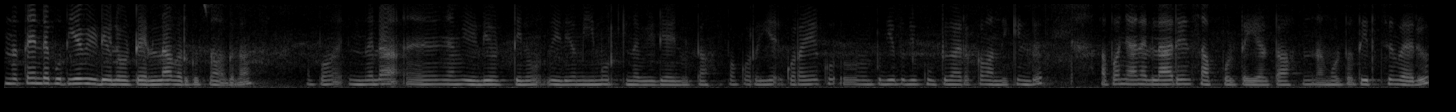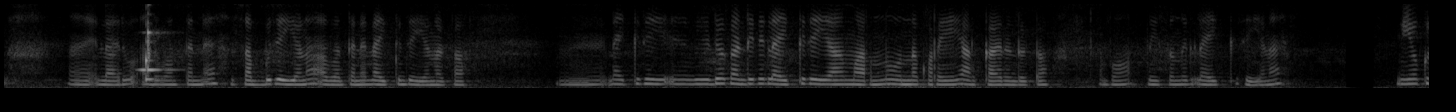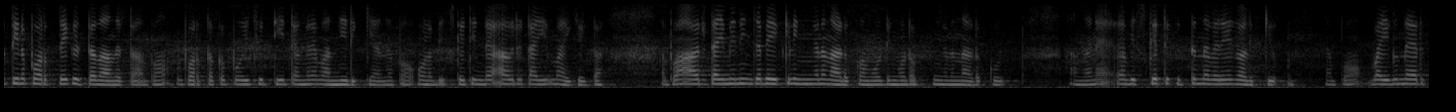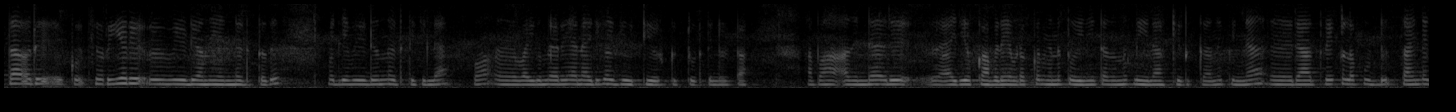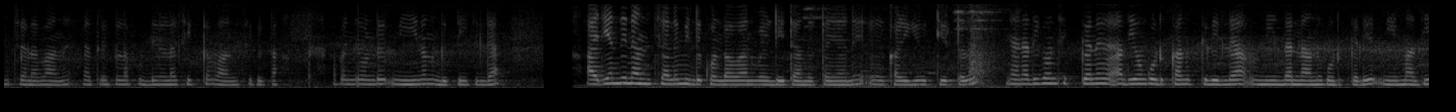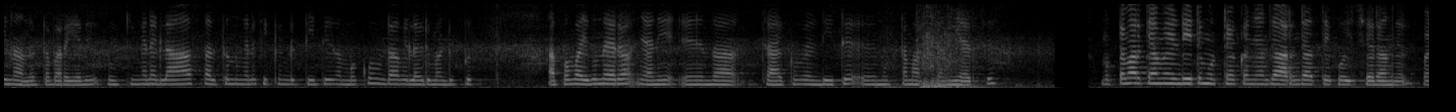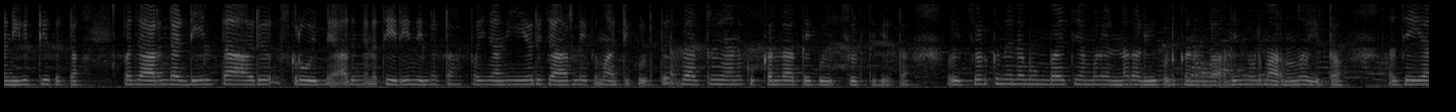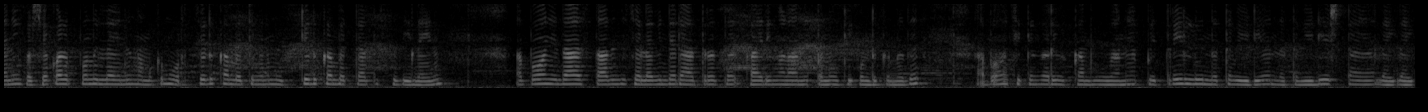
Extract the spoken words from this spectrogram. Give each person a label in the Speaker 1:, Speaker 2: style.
Speaker 1: ഇന്നത്തെ എന്റെ പുതിയ വീഡിയോയിലോട്ട് എല്ലാവർക്കും സ്വാഗതം. അപ്പോൾ ഇന്നലെ ഞാൻ വീഡിയോ ഇട്ടിനു. വീഡിയോ മീൻ മുറിക്കുന്ന വീഡിയോ ആയിരുന്നു കേട്ടോ അപ്പോൾ കുറേ കുറേ പുതിയ പുതിയ കൂട്ടുകാരൊക്കെ വന്നിട്ടുണ്ട്. അപ്പോൾ ഞാൻ എല്ലാവരെയും സപ്പോർട്ട് ചെയ്യാം കേട്ടോ അങ്ങോട്ട് തിരിച്ചും വരും. എല്ലാവരും അതുപോലെ തന്നെ സബ് ചെയ്യണം. അതുപോലെ തന്നെ ലൈക്കും ചെയ്യണം കേട്ടോ ലൈക്ക് ചെയ് വീഡിയോ കണ്ടിട്ട് ലൈക്ക് ചെയ്യാൻ മറന്നു പോകുന്ന കുറേ ആൾക്കാരുണ്ട് കേട്ടോ അപ്പോൾ പ്ലീസ് ഒന്ന് ലൈക്ക് ചെയ്യണേ. മിയോ കുട്ടീനെ പുറത്തേക്ക് ഇട്ടതാണ് കേട്ടോ അപ്പോൾ പുറത്തൊക്കെ പോയി ചുറ്റിയിട്ട് അങ്ങനെ വന്നിരിക്കുകയാണ് അപ്പോൾ ഓള ബിസ്ക്കറ്റിന്റെ ആ ഒരു ടൈം ആയി കേട്ടോ അപ്പോൾ ആ ഒരു ടൈമിന് ഇഞ്ച ബേക്കിൽ ഇങ്ങനെ നടക്കും. അങ്ങോട്ടും ഇങ്ങോട്ടൊക്കെ ഇങ്ങനെ നടക്കും. അങ്ങനെ ബിസ്ക്കറ്റ് കിട്ടുന്നവരെ കളിക്കും. അപ്പോൾ വൈകുന്നേരത്തെ ഒരു ചെറിയൊരു വീഡിയോ ആണ് ഞാൻ എടുത്തത്. വലിയ വീഡിയോ ഒന്നും എടുത്തിട്ടില്ല. അപ്പോൾ വൈകുന്നേരം ഞാൻ അരി കഴുകി ഊറ്റി ഇട്ട് കൊടുത്തിട്ടുണ്ട് കേട്ടോ അപ്പോൾ അതിന്റെ ഒരു അരിയൊക്കെ അവിടെ ഇവിടെയൊക്കെ ഇങ്ങനെ തൊഴിഞ്ഞിട്ട് അതൊന്ന് ക്ലീൻ ആക്കി എടുക്കാന്ന്. പിന്നെ രാത്രിക്കുള്ള ഫുഡ് അതിന്റെ ചിലവാണ്. രാത്രിക്കുള്ള ഫുഡിനുള്ള ചിക്കൻ വാങ്ങിച്ച് കിട്ടാം. അപ്പോൾ ഇതുകൊണ്ട് മീനൊന്നും കിട്ടിയിട്ടില്ല. അരി എന്തിനാന്ന് വെച്ചാൽ മില്ലിൽ കൊണ്ടുപോകാൻ വേണ്ടിയിട്ടാണ് കേട്ടോ ഞാൻ കഴുകി ഊറ്റിയിട്ടത് ഞാൻ അധികം ചിക്കന് അധികം കൊടുക്കാൻ നിൽക്കലില്ല മീൻ തന്നെയാണ് കൊടുക്കൽ മീൻ മതി എന്നാണ് കേട്ടോ പറയൽ എനിക്കിങ്ങനെ എല്ലാ സ്ഥലത്തുനിന്നും ഇങ്ങനെ ചിക്കൻ കിട്ടിയിട്ട് നമുക്കും ഉണ്ടാവില്ല ഒരു മടുപ്പ്. അപ്പം വൈകുന്നേരം ഞാൻ എന്താ ചായക്കും വേണ്ടിയിട്ട് മുട്ട മറക്കാമെന്ന് വിചാരിച്ച്. മുട്ട മറിക്കാൻ വേണ്ടിയിട്ട് മുട്ടയൊക്കെ ഞാൻ ജാറിന്റെ അകത്തേക്ക് ഒഴിച്ചു തരാമെന്ന് പണി കിട്ടിയത് കേട്ടോ അപ്പോൾ ജാറിന്റെ അടിയിലത്തെ ആ ഒരു സ്ക്രൂ ഇല്ലേ അതിങ്ങനെ തിരിയുന്നില്ല കേട്ടോ അപ്പോൾ ഞാൻ ഈ ഒരു ജാറിലേക്ക് മാറ്റി കൊടുത്ത് ബാറ്ററി ഞാൻ കുക്കറിന്റെ അകത്തേക്ക് ഒഴിച്ചു കൊടുത്തു കേട്ടോ ഒഴിച്ചു കൊടുക്കുന്നതിന് മുമ്പായിട്ട് നമ്മൾ എണ്ണ തടവി കൊടുക്കണമല്ലോ അതിനോട് മറന്നുപോയി കേട്ടോ അത് ചെയ്യാൻ പക്ഷേ കുഴപ്പമൊന്നുമില്ല. അതിന് നമുക്ക് മുറിച്ചെടുക്കാൻ പറ്റും ഇങ്ങനെ മുട്ടിയെടുക്കാൻ പറ്റാത്ത സ്ഥിതിയിലായിരുന്നു അപ്പോൾ ഇതാ ഉസ്താദിന്റെ ചിലവിന്റെ രാത്രത്തെ കാര്യങ്ങളാണ് ഇപ്പം നോക്കിക്കൊണ്ടിരിക്കുന്നത്. അപ്പോൾ ചിക്കൻ കറി വെക്കാൻ പോവുകയാണ്. അപ്പോൾ ഇത്രയേ ഉള്ളൂ ഇന്നത്തെ വീഡിയോ. ഇന്നത്തെ വീഡിയോ ഇഷ്ടമായാൽ ലൈക്ക്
